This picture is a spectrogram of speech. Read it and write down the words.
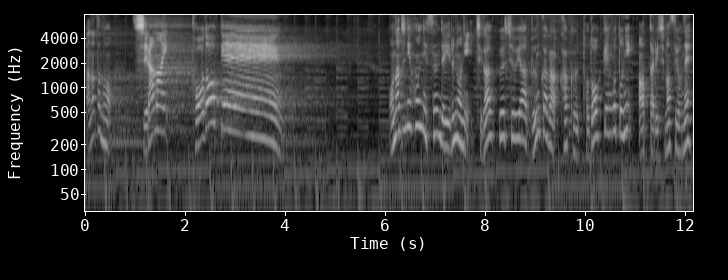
あなたの知らない都道府県。同じ日本に住んでいるのに違う風習や文化が各都道府県ごとにあったりしますよね。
